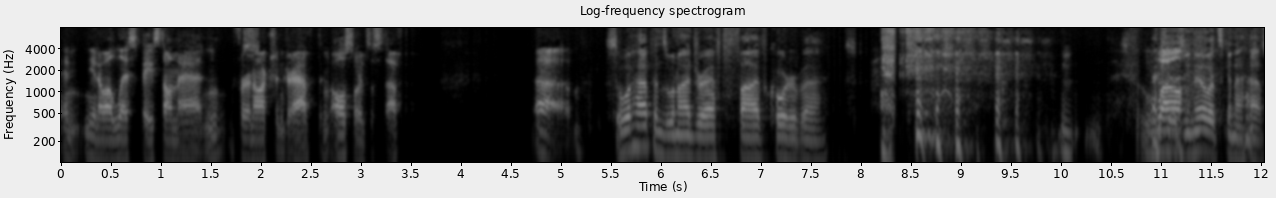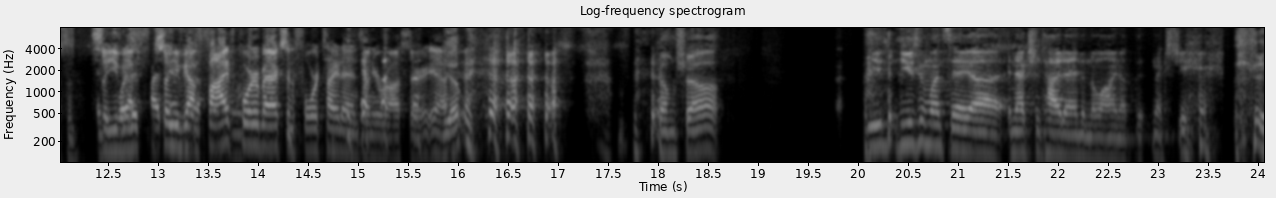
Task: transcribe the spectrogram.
and you know a list based on that and for an auction draft and all sorts of stuff um So what happens when I draft five quarterbacks? Well you know what's going to happen. so you've got so you've got five quarterbacks and four tight ends on your roster yeah Yep. Come shop. He he usually wants a uh, an extra tight end in the lineup next year. yeah.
